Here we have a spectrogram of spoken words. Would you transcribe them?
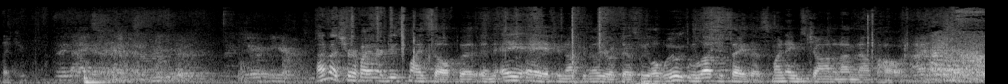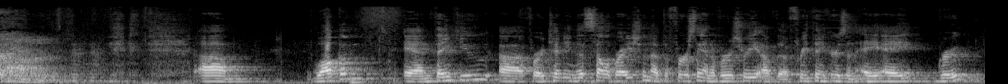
Thank you. I'm not sure if I introduced myself, but in AA, if you're not familiar with this, we, we, we love to say this. My name's John, and I'm an alcoholic. um, welcome, and thank you uh, for attending this celebration of the first anniversary of the Freethinkers and AA group,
